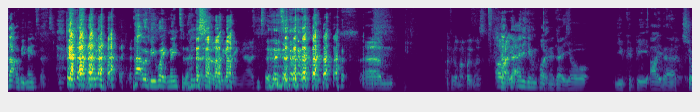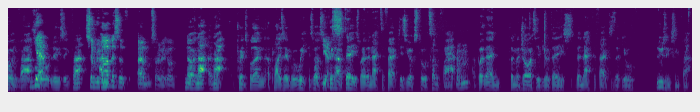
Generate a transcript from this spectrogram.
that would be maintenance. that would be weight maintenance. feel like we're getting, uh, um, I forgot my point was. All right, At yeah. any given point in the day, you're you could be either storing fat Yeah. or losing fat. So regardless of, um, sorry, mate, go on. No, and that and that principle then applies over a week as well. So you could have days where the net effect is you have stored some fat, Mhm. but then the majority of your days, the net effect is that you're losing some fat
